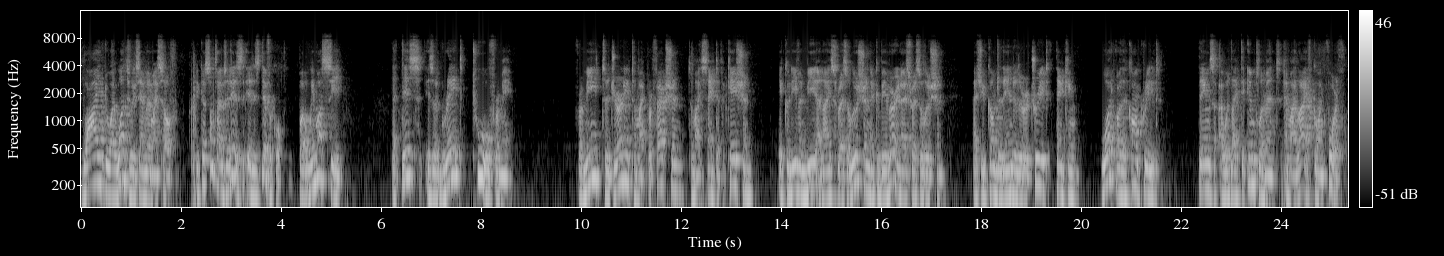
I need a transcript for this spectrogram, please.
why do I want to examine myself? Because sometimes it is it is difficult, but we must see that this is a great tool for me. For me to journey to my perfection, to my sanctification. It could even be a nice resolution. It could be a very nice resolution as you come to the end of the retreat thinking, what are the concrete things I would like to implement in my life going forth?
